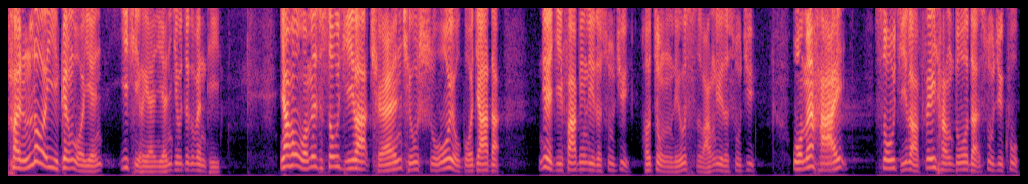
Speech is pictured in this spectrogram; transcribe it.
很乐意跟我研一起研研究这个问题。然后我们是收集了全球所有国家的疟疾发病率的数据和肿瘤死亡率的数据，我们还收集了非常多的数据库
